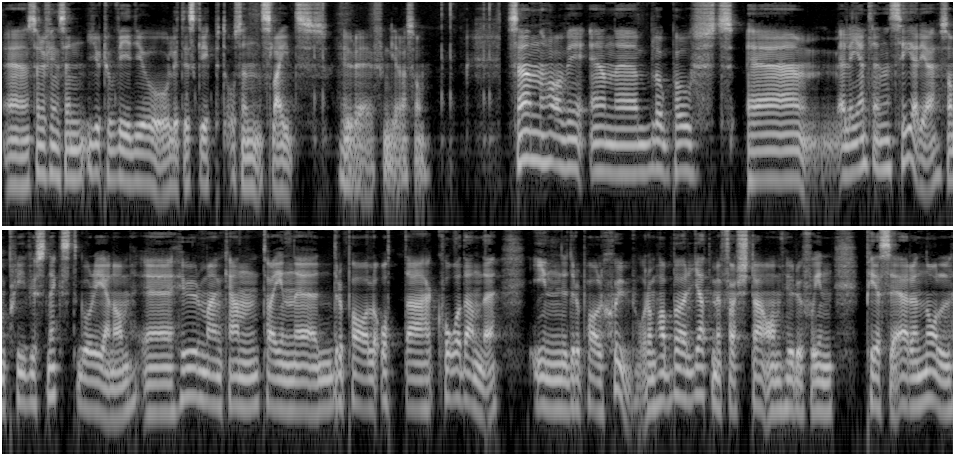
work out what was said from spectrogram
Eh, så det finns en YouTube-video och lite skript och sen slides hur det fungerar som. Sen har vi en eh, bloggpost, eh, eller egentligen en serie som Previous Next går igenom. Eh, hur man kan ta in eh, Drupal 8-kodande in i Drupal 7. Och de har börjat med första om hur du får in PCR0,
